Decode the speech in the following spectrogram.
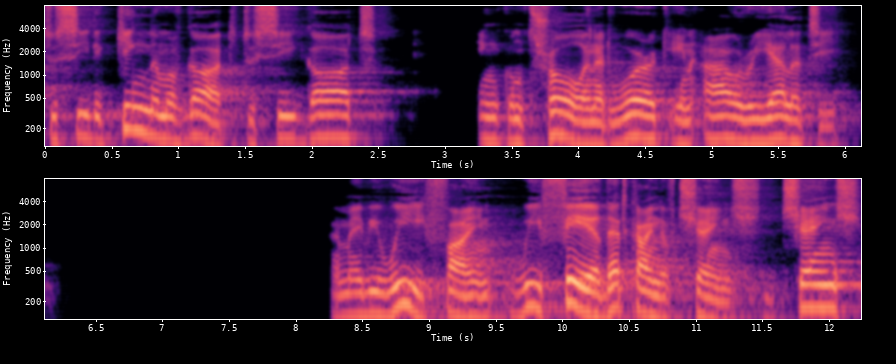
to see the kingdom of God, to see God in control and at work in our reality. And maybe we find, we fear that kind of change. Change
